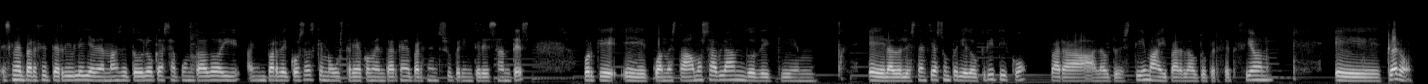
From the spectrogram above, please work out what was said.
es que me parece terrible y además de todo lo que has apuntado hay, un par de cosas que me gustaría comentar que me parecen súper interesantes porque eh, cuando estábamos hablando de que eh, la adolescencia es un periodo crítico para la autoestima y para la autopercepción, eh, claro,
